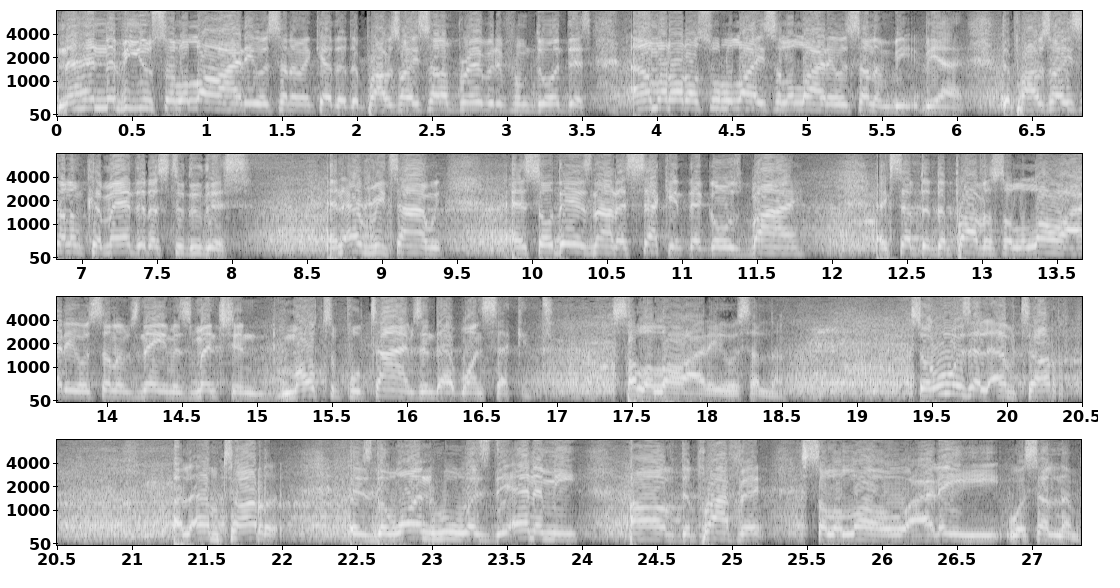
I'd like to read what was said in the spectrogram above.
نهى النبي صلى الله عليه وسلم كذا the Prophet صلى الله عليه وسلم prohibited from doing this أمر رسول الله صلى الله عليه وسلم behind the Prophet صلى الله عليه وسلم commanded us to do this and every time we, and so there is not a second that goes by except that the Prophet صلى الله عليه وسلم's name is mentioned multiple times in that one second صلى الله عليه وسلم so who is al-abtar Al-Abtar is the one who was the enemy of the Prophet sallallahu alaihi wasallam.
